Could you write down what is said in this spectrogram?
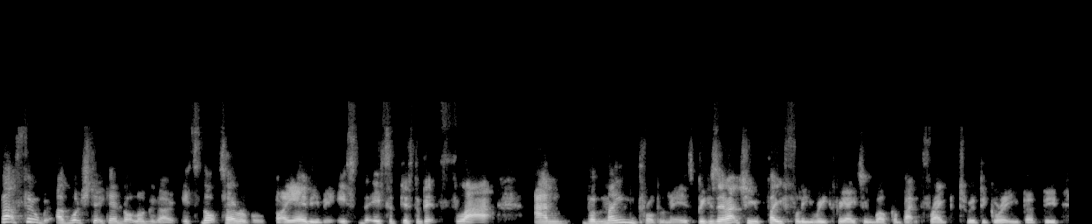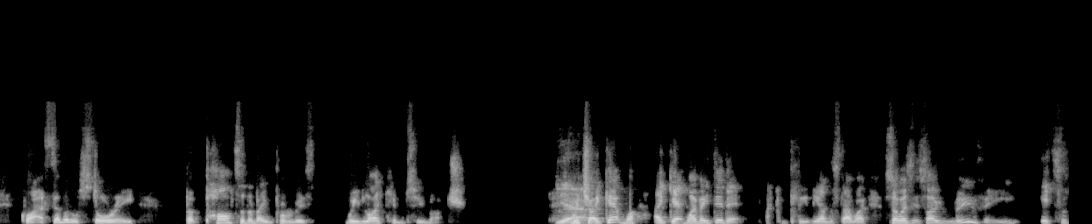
that film. I've watched it again not long ago. It's not terrible by any means. It's it's just a bit flat. And the main problem is because they're actually faithfully recreating Welcome Back Frank to a degree, but the quite a seminal story. But part of the main problem is we like him too much, Yeah, which I get. Why I get why they did it. I completely understand why. So as its own movie, it's a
